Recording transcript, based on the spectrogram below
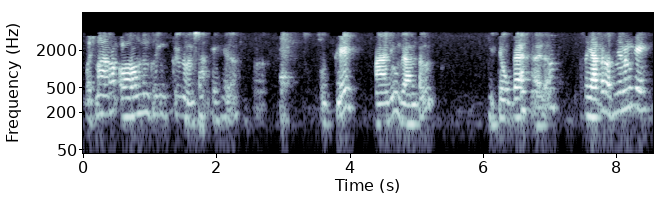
Wis marap orang nang kring-kring sak ya. Oke, ayu ganteng. Itu. Sehat terus nyenengke.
